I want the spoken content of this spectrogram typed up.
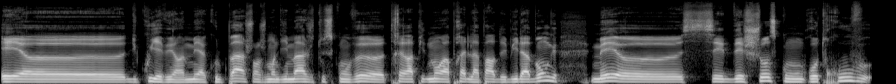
Et euh, du coup, il y avait un mea culpa, changement d'image, tout ce qu'on veut euh, très rapidement après de la part de Billabong. Mais c'est des choses qu'on retrouve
